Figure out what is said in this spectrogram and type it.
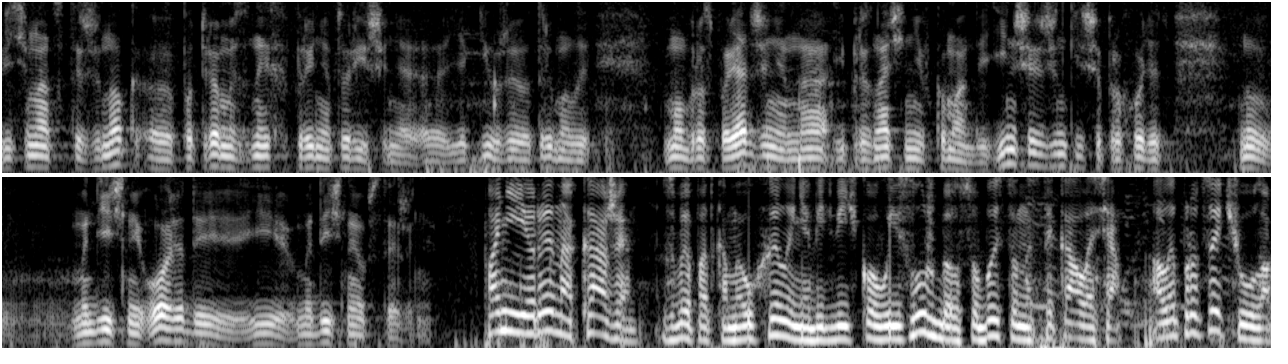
18 жінок, е, по трьом з них прийнято рішення, е, які вже отримали моб-розпорядження на і призначені в команди. Інші жінки ще проходять ну, медичні огляди і медичне обстеження. Пані Ірина каже, з випадками ухилення від військової служби особисто не стикалася, але про це чула.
